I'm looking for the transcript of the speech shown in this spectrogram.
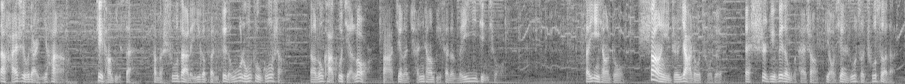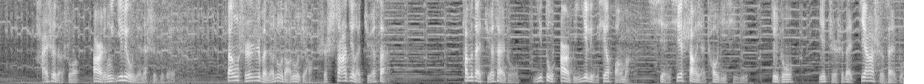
但还是有点遗憾啊，这场比赛他们输在了一个本队的乌龙助攻上，让卢卡库捡漏打进了全场比赛的唯一进球。在印象中，上一支亚洲球队在世俱杯的舞台上表现如此出色的。还是得说，二零一六年的世俱杯，当时日本的鹿岛鹿角是杀进了决赛。他们在决赛中一度二比一领先皇马，险些上演超级奇迹，最终也只是在加时赛中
